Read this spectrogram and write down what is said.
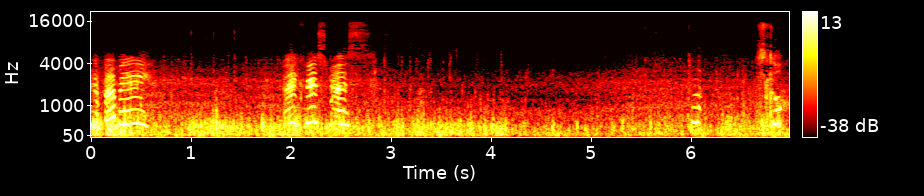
Hey, Bubby. Merry Christmas. Come on, let's go.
